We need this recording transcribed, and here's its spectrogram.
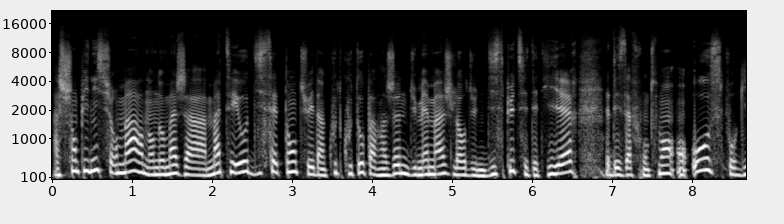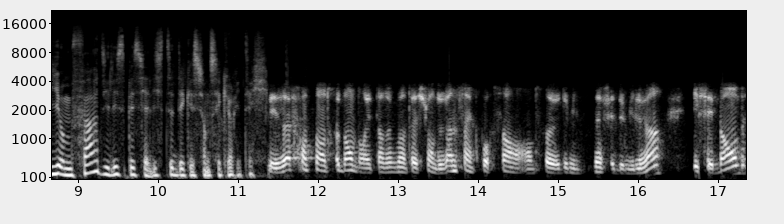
à Champigny-sur-Marne, en hommage à Mathéo, 17 ans, tué d'un coup de couteau par un jeune du même âge lors d'une dispute. C'était hier. Des affrontements en hausse pour Guillaume Fard. Il est spécialiste des questions de sécurité les affrontements entre bandes ont été en augmentation de 25% entre 2019 et 2020. Et ces bandes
